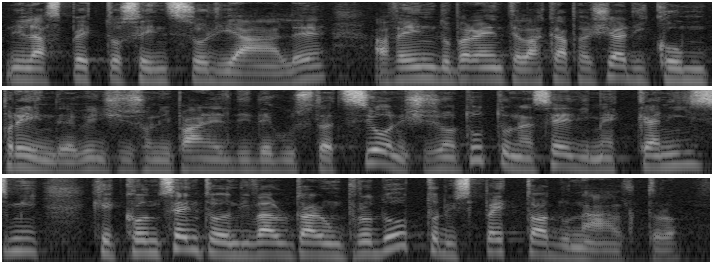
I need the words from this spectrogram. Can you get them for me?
nell'aspetto sensoriale, avendo la capacità di comprendere, quindi ci sono i panel di degustazione, ci sono tutta una serie di meccanismi che consentono di valutare un prodotto rispetto ad un altro.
